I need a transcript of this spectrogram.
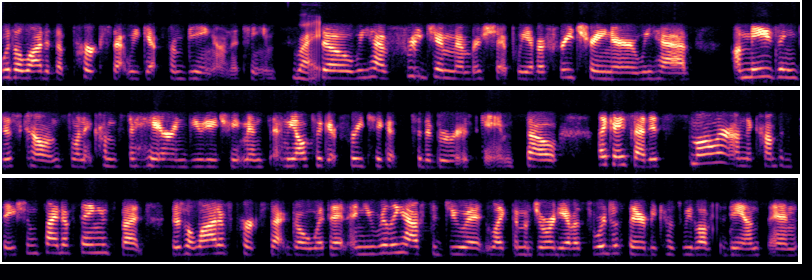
with a lot of the perks that we get from being on the team. Right. So we have free gym membership, we have a free trainer, we have amazing discounts when it comes to hair and beauty treatments, and we also get free tickets to the Brewers game. So, like I said, it's smaller on the compensation side of things, but there's a lot of perks that go with it, and you really have to do it like the majority of us. We're just there because we love to dance, and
